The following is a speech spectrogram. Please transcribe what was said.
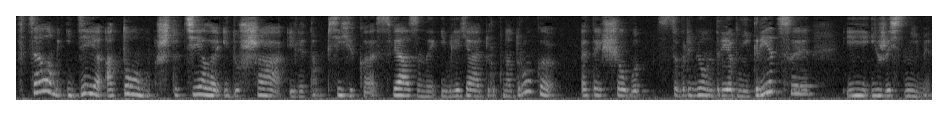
в целом идея о том, что тело и душа или там психика связаны и влияют друг на друга, это еще вот со времен Древней Греции и, и же с ними.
